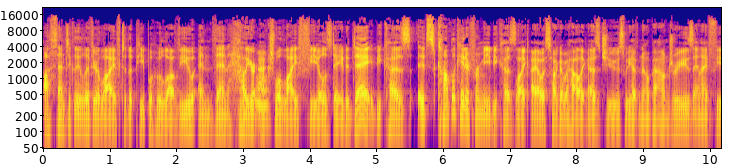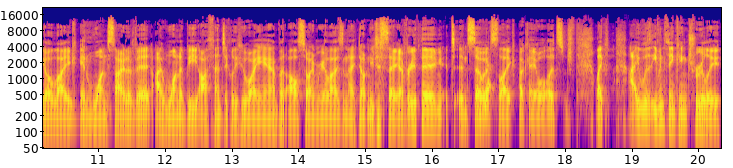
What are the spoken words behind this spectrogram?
authentically live your life to the people who love you and then how your mm-hmm. actual life feels day to day because it's complicated for me because like I always talk about how like as Jews we have no boundaries and I feel like in mm-hmm. one side of it I want to be authentically who I am but also I'm realizing that I don't need to say everything. And so Yeah. it's like okay well it's like I was even thinking truly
